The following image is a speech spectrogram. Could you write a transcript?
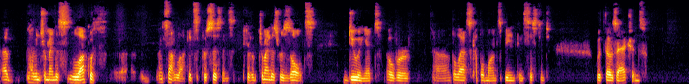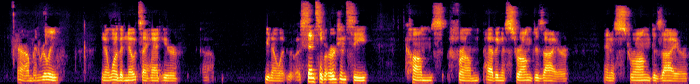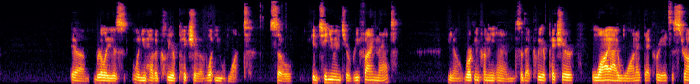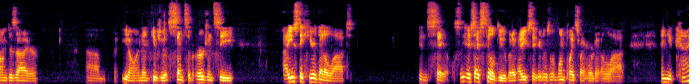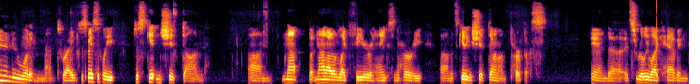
having tremendous luck with. Uh, it's not luck; it's persistence. Tremendous results doing it over uh, the last couple months being consistent with those actions. Um, and really, you know, one of the notes I had here, uh, you know, a, a, sense of urgency comes from having a strong desire, and a strong desire um, really is when you have a clear picture of what you want. So, continuing to refine that you know, working from the end. So that clear picture, why I want it, that creates a strong desire, um, you know, and then gives you a sense of urgency. I used to hear that a lot in sales. I still do, but I, I used to hear, there was one place where I heard it a lot. And you kind of knew what it meant, right? Just basically just getting shit done. Um, not, but not out of like fear and angst and hurry. Um, it's getting shit done on purpose and uh, it's really like having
